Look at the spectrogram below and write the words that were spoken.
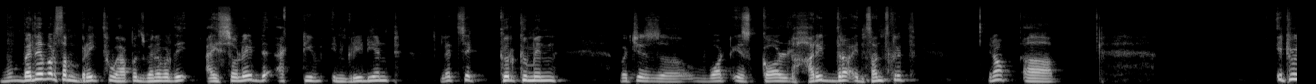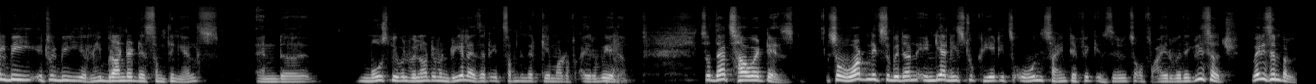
Whenever some breakthrough happens, whenever they isolate the active ingredient let's say curcumin, which is uh, what is called haridra in Sanskrit. You know, uh, it will be it will be rebranded as something else. And uh, most people will not even realize that it's something that came out of ayurveda. So that's how it is. So what needs to be done? India needs to create its own scientific institutes of ayurvedic research. Very simple.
